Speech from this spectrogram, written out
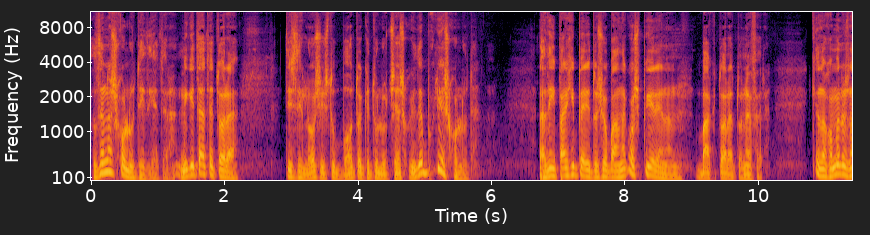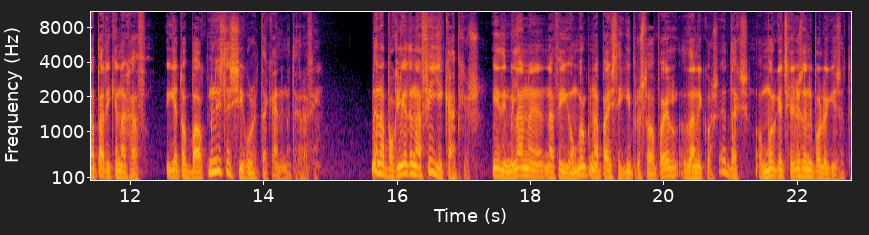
δεν ασχολούνται ιδιαίτερα. Μην κοιτάτε τώρα τις δηλώσεις του Μπότο και του Λουτσέσκου, γιατί δεν πολύ ασχολούνται. Δηλαδή υπάρχει περίπτωση ο Παναγό πήρε έναν μπακ τώρα, τον έφερε. Και ενδεχομένως να πάρει και ένα χάφ για τον Μπάουκ μην είστε σίγουροι ότι θα κάνει μεταγραφή. Δεν αποκλείεται να φύγει κάποιος. Ήδη μιλάνε να φύγει ο Μούρκ να πάει στην Κύπρο στο ΑΠΟΕΛ δανεικός. Ε, εντάξει, ο Μούρκ έτσι κι αλλιώς δεν υπολογίζεται.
